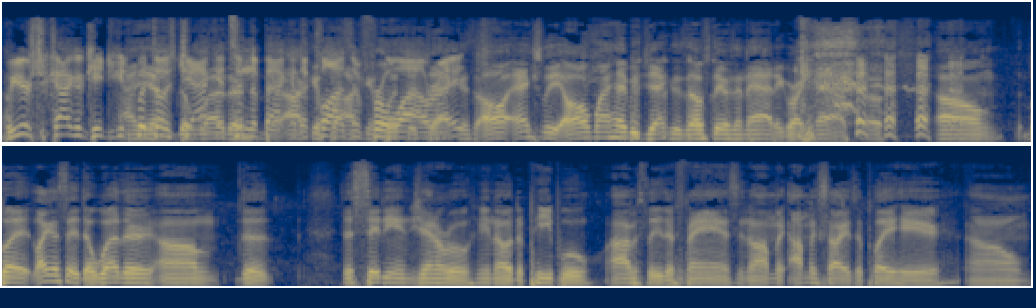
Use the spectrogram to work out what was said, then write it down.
Well, you're a Chicago kid. You can I- put yeah, those jackets weather, in the back I of the put- closet for a while, right? All actually, all my heavy jackets upstairs in the attic right now. So, um, but like I said, the weather, um, the the city in general, you know, the people, obviously the fans. You know, I'm I'm excited to play here. Um,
